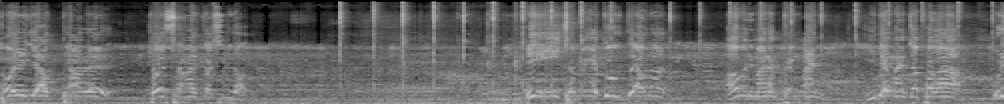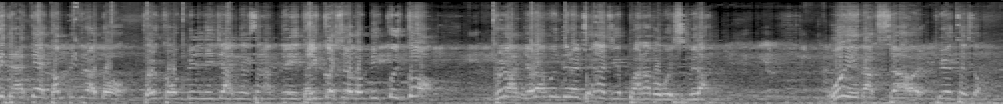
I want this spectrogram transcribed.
돌격대원을 결성할 것입니다. 이 2천 명의 돌격대원은 아무리 많은 100만, 200만 좌파가 우리들한테 덤비더라도 결코 밀리지 않는 사람들이 될 것이라고 믿고 있고 그런 여러분들을 제가 지금 바라보고 있습니다. 오해박 사을 비롯해서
